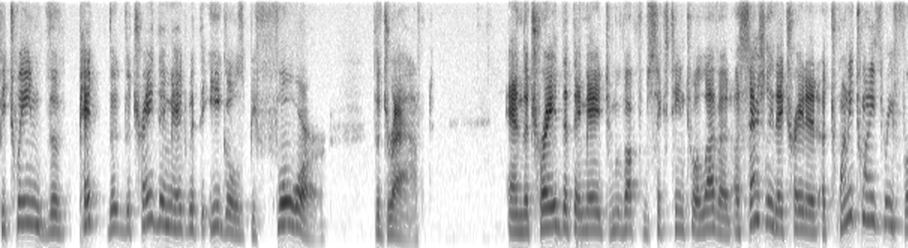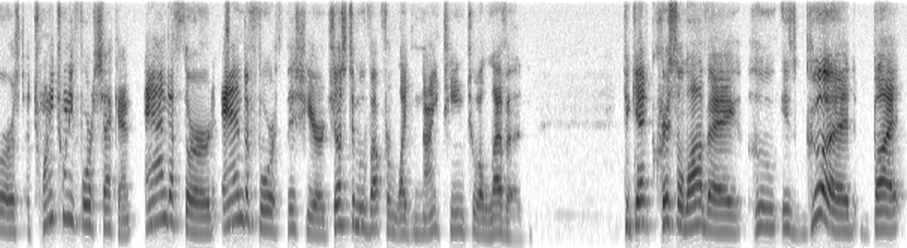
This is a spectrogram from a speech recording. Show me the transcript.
between the pick the, the trade they made with the Eagles before the draft and the trade that they made to move up from 16 to 11, essentially they traded a 2023 first, a 2024 second, and a third and a fourth this year just to move up from like 19 to 11 to get Chris Olave, who is good, but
